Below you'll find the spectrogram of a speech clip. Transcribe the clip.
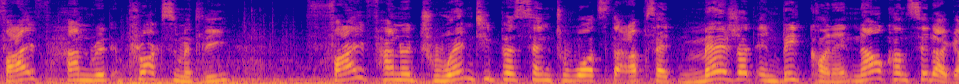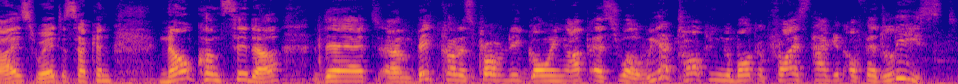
500 approximately 520% towards the upside measured in Bitcoin. And now consider, guys, wait a second. Now consider that um, Bitcoin is probably going up as well. We are talking about a price target of at least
